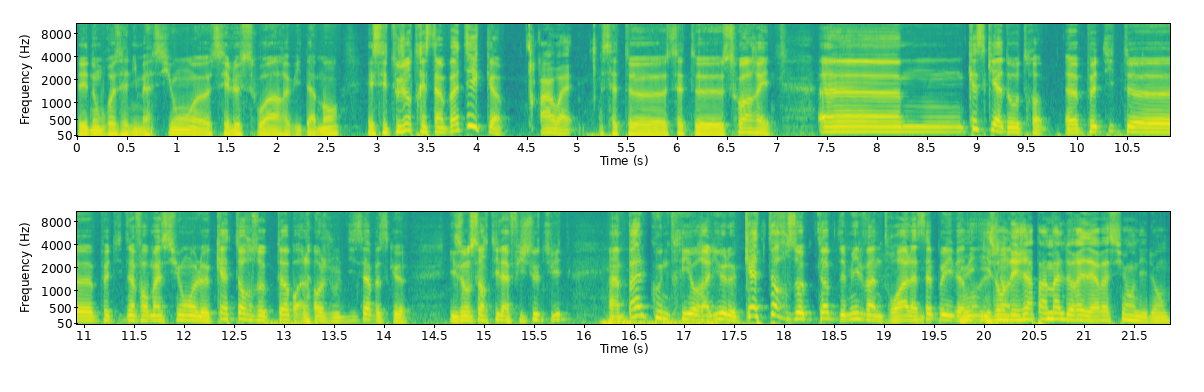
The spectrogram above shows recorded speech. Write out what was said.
des nombreuses animations, euh, c'est le soir évidemment, et c'est toujours très sympathique Ah ouais. cette, euh, cette euh, soirée. Euh, Qu'est-ce qu'il y a d'autre? Euh, petite, euh, petite information, le 14 octobre, alors je vous le dis ça parce que ils ont sorti l'affiche tout de suite, un bal country aura lieu le 14 octobre 2023 à la salle polyvalente. Oui, ils ont déjà pas mal de réservations, dis donc.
